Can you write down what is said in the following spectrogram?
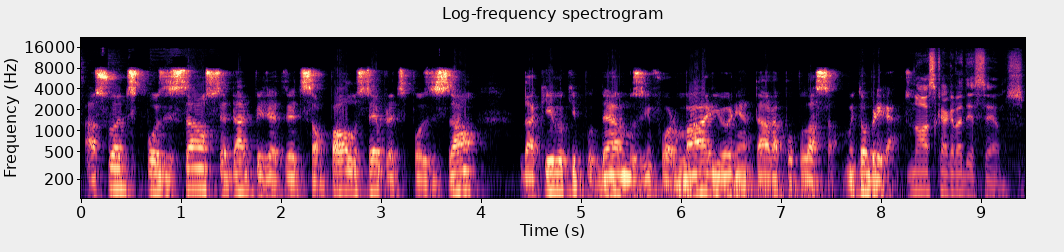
À sua disposição, Sociedade de Pediatria de São Paulo, sempre à disposição daquilo que pudermos informar e orientar a população. Muito obrigado. Nós que agradecemos.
